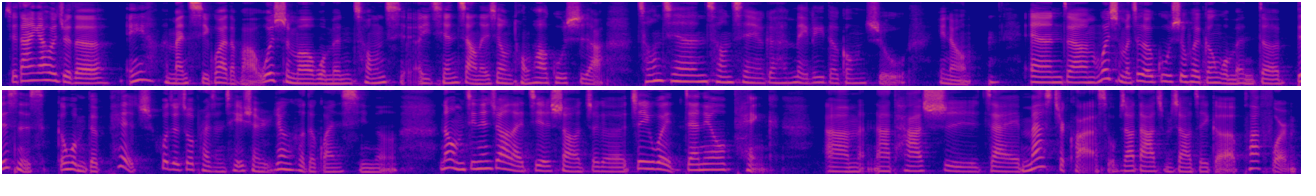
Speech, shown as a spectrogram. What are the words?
所以大家应该会觉得，诶，很蛮奇怪的吧？为什么我们从前以前讲的一些童话故事啊，从前从前有个很美丽的公主 ，you know，and、um, 为什么这个故事会跟我们的 business、跟我们的 pitch 或者做 presentation 有任何的关系呢？那我们今天就要来介绍这个这一位 Daniel Pink。嗯，那他是在 Masterclass，我不知道大家知不知道这个 platform。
